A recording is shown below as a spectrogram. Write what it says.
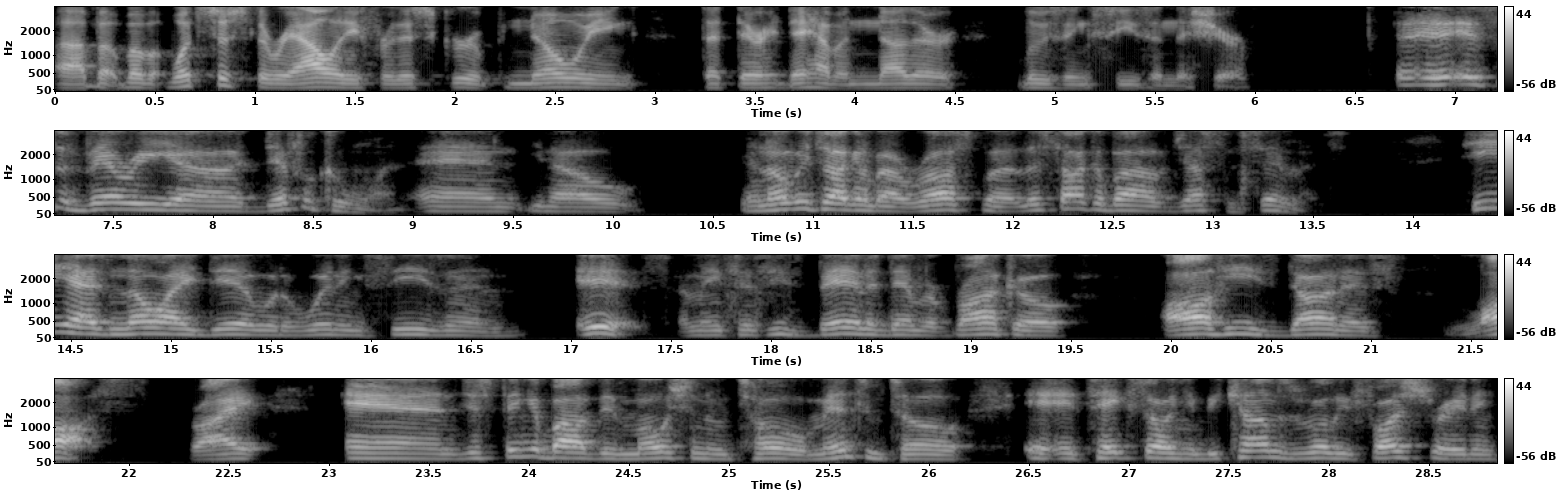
Uh, but, but but what's just the reality for this group, knowing that they they have another losing season this year? It's a very uh, difficult one, and you know, you know, we're talking about Russ, but let's talk about Justin Simmons he has no idea what a winning season is. I mean, since he's been a Denver Bronco, all he's done is loss, right? And just think about the emotional toll, mental toll it, it takes on you. It becomes really frustrating.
